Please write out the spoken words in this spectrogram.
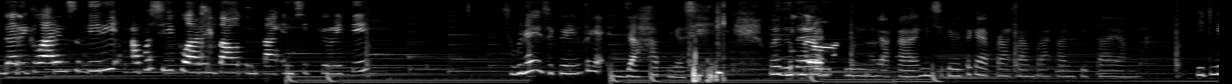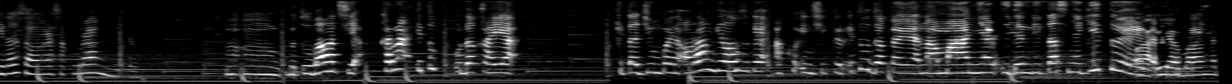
dari Clarin sendiri apa sih Clarin tahu tentang insecurity? Sebenarnya insecurity itu kayak jahat gak sih? Maksudnya ya kan insecurity itu kayak perasaan-perasaan kita yang bikin kita selalu ngerasa kurang gitu. Mm-mm, betul banget sih. Karena itu udah kayak kita jumpain orang dia langsung kayak aku insecure. Itu udah kayak namanya identitasnya gitu ya Wah, kan? iya banget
